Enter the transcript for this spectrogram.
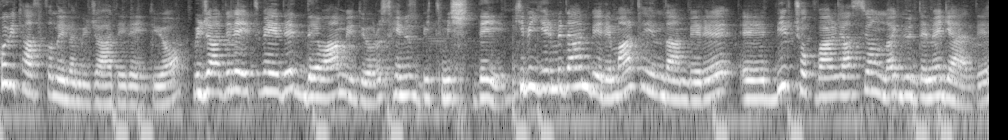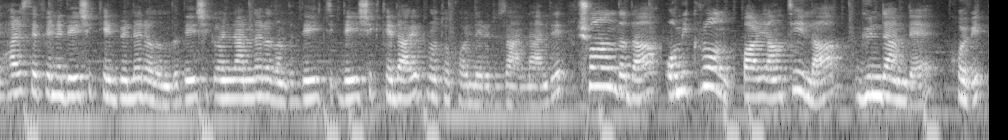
Covid hastalığıyla mücadele ediyor. Mücadele etmeye de devam ediyoruz. Henüz bitmiş değil. 2020'den beri, Mart ayından beri e, birçok varyasyonla gündeme geldi. Her seferinde değişik tedbirler alındı, değişik önlemler alındı, de- değişik tedavi protokolleri düzenlendi. Şu anda da omikron varyantıyla gündemde Covid.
